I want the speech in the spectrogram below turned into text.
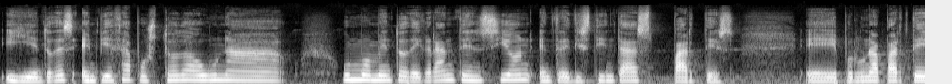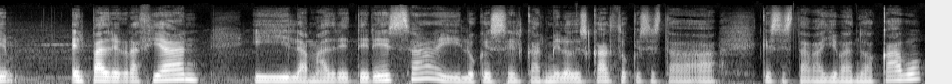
y entonces empieza pues todo una, un momento de gran tensión entre distintas partes. Eh, por una parte el padre Gracián y la madre Teresa y lo que es el Carmelo Descalzo que se estaba, que se estaba llevando a cabo.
